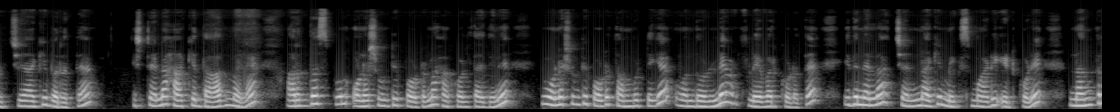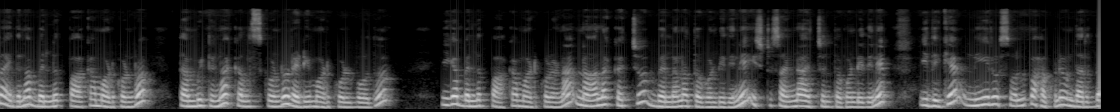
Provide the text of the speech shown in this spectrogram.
ರುಚಿಯಾಗಿ ಬರುತ್ತೆ. ಇಷ್ಟೆಲ್ಲ ಹಾಕಿದ್ದಾದಮೇಲೆ ಅರ್ಧ ಸ್ಪೂನ್ ಒಣಶುಂಠಿ ಪೌಡ್ರನ್ನ ಹಾಕ್ಕೊಳ್ತಾ ಇದ್ದೀನಿ. ಈ ಒಣಶುಂಠಿ ಪೌಡ್ರ್ ತಂಬುಟ್ಟಿಗೆ ಒಂದೊಳ್ಳೆ ಫ್ಲೇವರ್ ಕೊಡುತ್ತೆ. ಇದನ್ನೆಲ್ಲ ಚೆನ್ನಾಗಿ ಮಿಕ್ಸ್ ಮಾಡಿ ಇಟ್ಕೊಳ್ಳಿ. ನಂತರ ಇದನ್ನು ಬೆಲ್ಲದ ಪಾಕ ಮಾಡಿಕೊಂಡು ತಂಬಿಟ್ಟನ್ನ ಕಲಿಸ್ಕೊಂಡು ರೆಡಿ ಮಾಡ್ಕೊಳ್ಬೋದು. ಈಗ ಬೆಲ್ಲದ ಪಾಕ ಮಾಡ್ಕೊಳ್ಳೋಣ. ನಾಲ್ಕು ಅಚ್ಚು ಬೆಲ್ಲನ ತೊಗೊಂಡಿದ್ದೀನಿ. ಇಷ್ಟು ಸಣ್ಣ ಅಚ್ಚನ್ನು ತೊಗೊಂಡಿದ್ದೀನಿ. ಇದಕ್ಕೆ ನೀರು ಸ್ವಲ್ಪ ಹಾಕ್ಕೊಳ್ಳಿ. ಒಂದು ಅರ್ಧ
